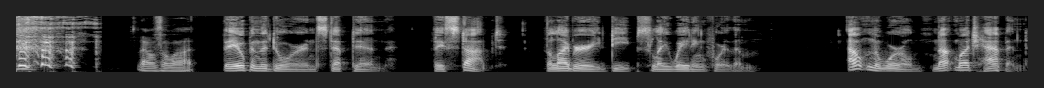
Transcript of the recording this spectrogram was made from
That was a lot. They opened the door and stepped in. They stopped. The library deeps lay waiting for them. Out in the world, not much happened,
